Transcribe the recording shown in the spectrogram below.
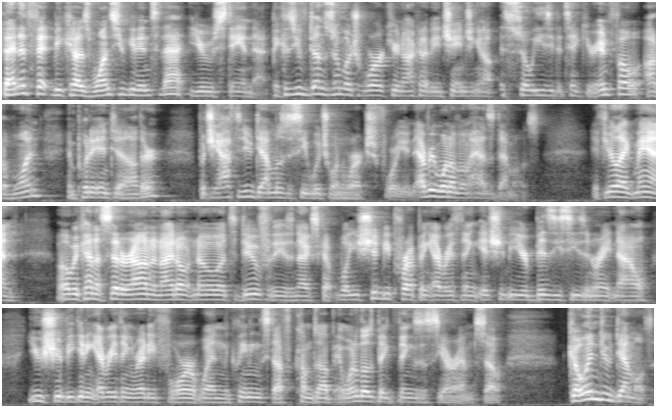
benefit because once you get into that, you stay in that. Because you've done so much work, you're not going to be changing it up. It's so easy to take your info out of one and put it into another, but you have to do demos to see which one works for you. And every one of them has demos. If you're like, man, well, we kind of sit around and I don't know what to do for these next couple. Well, you should be prepping everything. It should be your busy season right now. You should be getting everything ready for when the cleaning stuff comes up. And one of those big things is CRM. So go and do demos.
